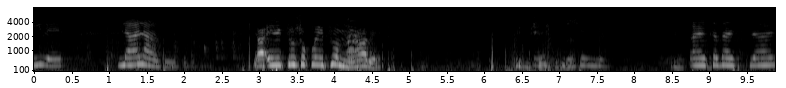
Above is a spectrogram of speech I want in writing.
Evet. Silah lazım. Ya elektroşokla yapıyorum ben abi. Hiçbir şey Bir çıkmadı. şey yok. Arkadaşlar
